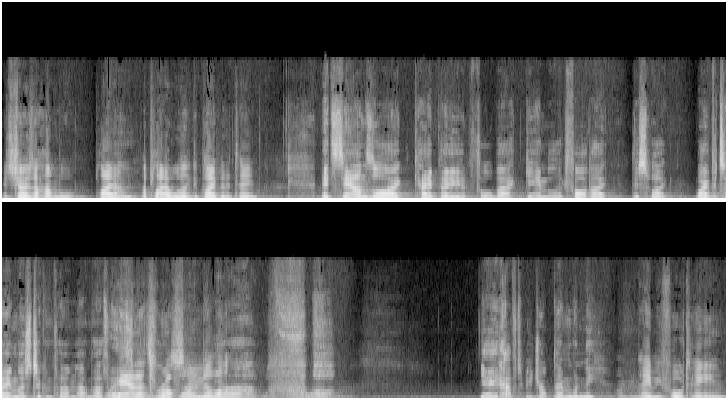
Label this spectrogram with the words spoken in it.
It shows a humble player, hmm. a player willing to play for the team. It sounds like KP at fullback, Gamble at five eight this week. Wait for team list to confirm that. But that's what Wow, sounds that's like. rough on Miller. Yeah, he'd have to be dropped then, wouldn't he? Maybe 14.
